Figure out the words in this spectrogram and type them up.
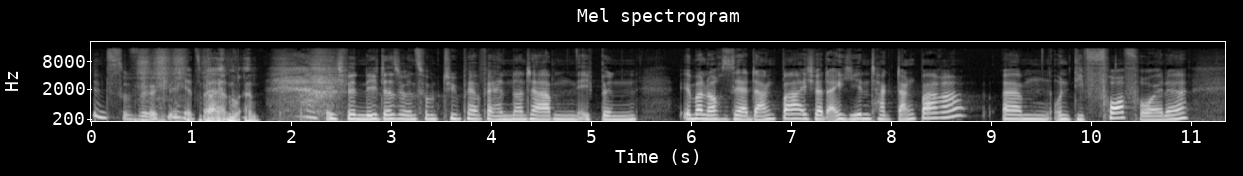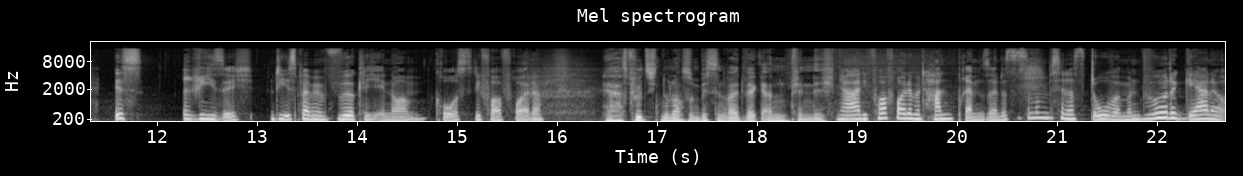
findest du wirklich? Jetzt Nein. Mann. Ich finde nicht, dass wir uns vom Typ her verändert haben. Ich bin immer noch sehr dankbar. Ich werde eigentlich jeden Tag dankbarer. Ähm, und die Vorfreude ist riesig. Die ist bei mir wirklich enorm groß, die Vorfreude. Ja, es fühlt sich nur noch so ein bisschen weit weg an, finde ich. Ja, die Vorfreude mit Handbremse. Das ist immer ein bisschen das Doofe. Man würde gerne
